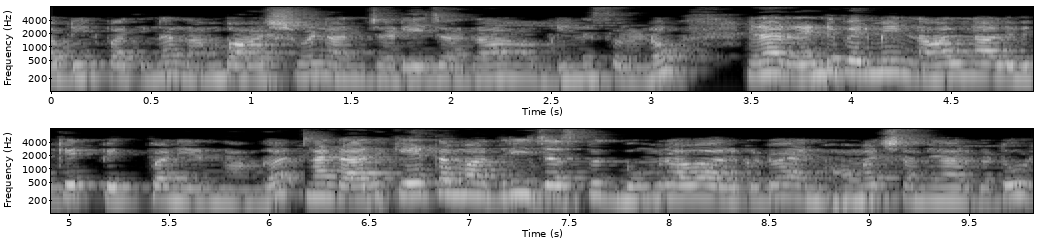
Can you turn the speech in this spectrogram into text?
அப்படின்னு பாத்தீங்கன்னா நம்ம அஸ்வின் அண்ட் ஜடேஜா தான் அப்படின்னு சொல்லணும். ஏன்னா ரெண்டு பேருமே நாலு நாலு விக்கெட் பிக் பண்ணியிருந்தாங்க. அண்ட் அதுக்கேற்ற மாதிரி ஜஸ்பித் பும்ராவா இருக்கட்டும் அண்ட் முகமது ஷமியா இருக்கட்டும்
